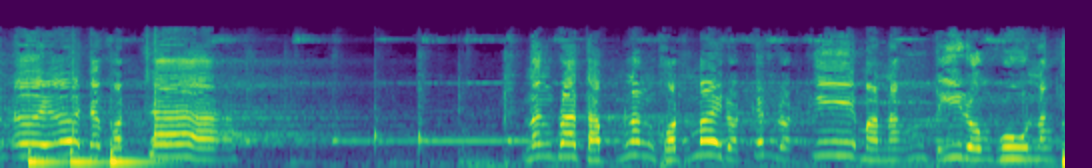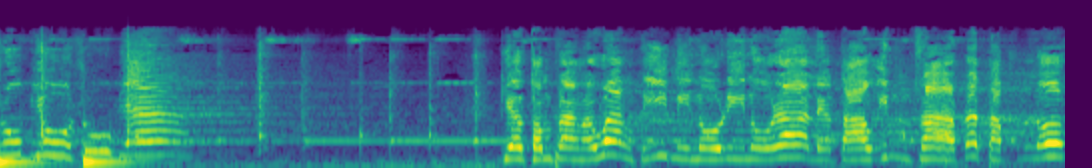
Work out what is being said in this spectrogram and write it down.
นเอ้ยเออเจ้ากดชา นั่งประทับลั่งขดไม้รถกันรถกี้มานั่งตีโรงครูนั่งสูบยูสูบยาเกี่ยวตมพรางระว่างตีมีโนรีโนราแล้วตาวอินทราประทับลง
